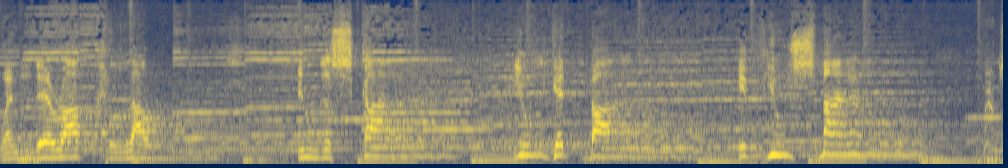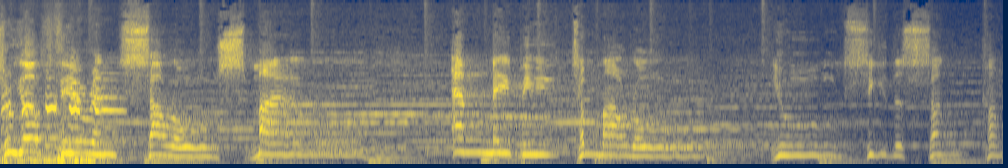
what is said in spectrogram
When there are clouds in the sky, you'll get by if you smile. Through your fear and sorrow, smile, and maybe tomorrow you'll see the sun come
